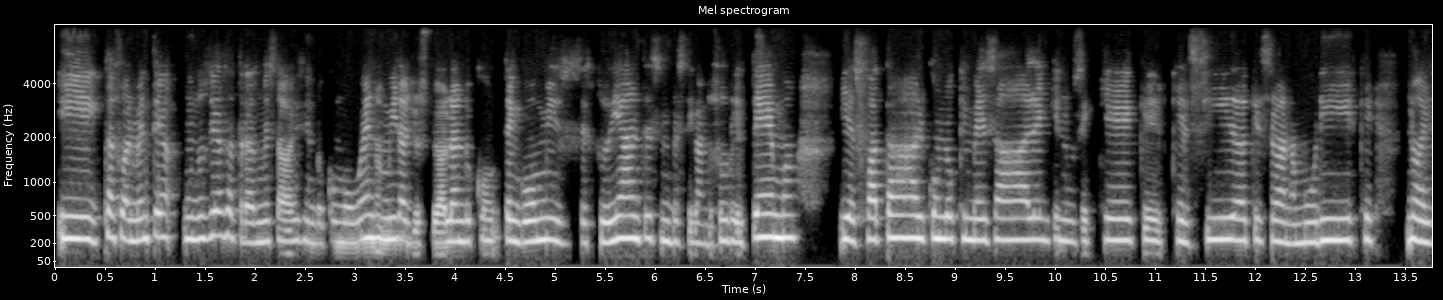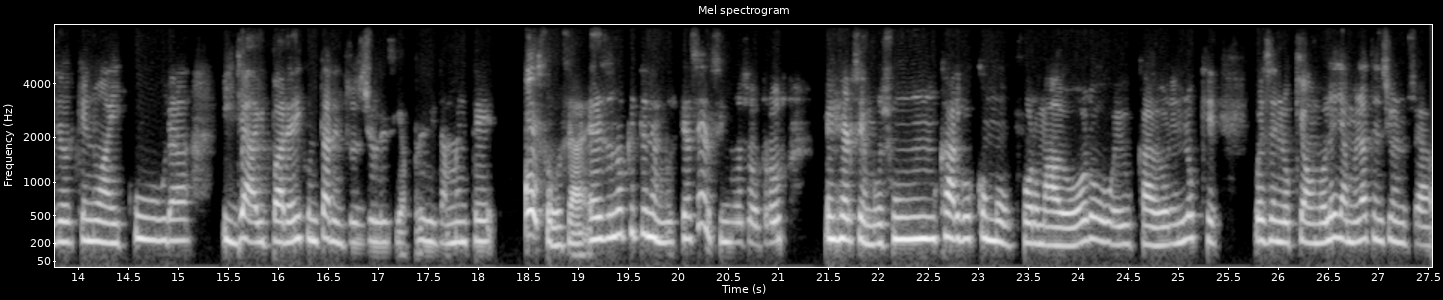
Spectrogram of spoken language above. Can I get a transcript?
Y casualmente unos días atrás me estaba diciendo como, bueno, mira, yo estoy hablando con, tengo mis estudiantes investigando sobre el tema y es fatal con lo que me salen, que no sé qué, que, que el SIDA, que se van a morir, que no hay, que no hay cura, y ya, y paré de contar. Entonces yo le decía precisamente eso, o sea, eso es lo que tenemos que hacer. Si nosotros ejercemos un cargo como formador o educador en lo que, pues en lo que a uno le llame la atención. O sea,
